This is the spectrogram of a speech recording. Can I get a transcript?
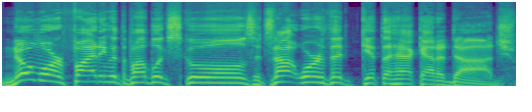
no more fighting with the public schools. It's not worth it. Get the heck out of Dodge.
